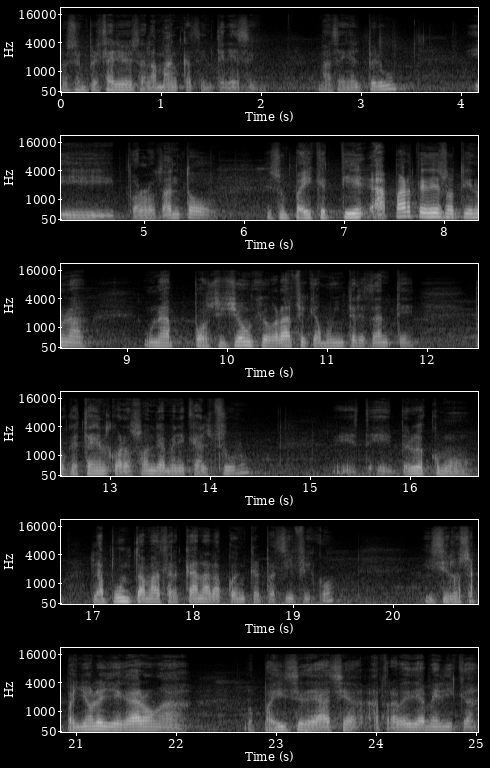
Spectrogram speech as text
los empresarios de Salamanca se interesen más en el Perú y por lo tanto es un país que tiene, aparte de eso tiene una, una posición geográfica muy interesante porque está en el corazón de América del Sur. Este, Perú es como la punta más cercana a la cuenca del Pacífico. Y si los españoles llegaron a los países de Asia a través de América,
